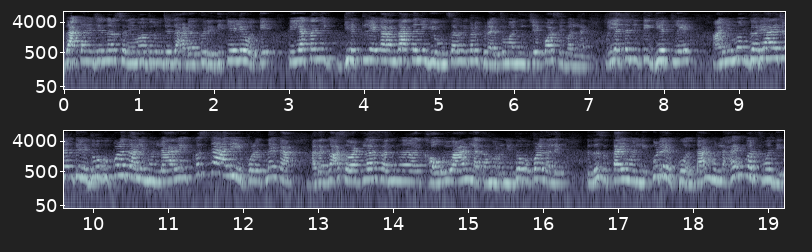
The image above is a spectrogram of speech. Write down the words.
जाताना जे नर्सरी मधून जे झाडं खरेदी केले होते ते येताना घेतले कारण जाताना घेऊन सगळीकडे फिरायचं म्हणजे पॉसिबल नाही. मग येताना ते घेतले आणि मग घरी आल्याच्यानंतर हे दोघं पळत आले म्हणलं अरे कस काय आले हे पळत नाही का? आता ग- असं वाटलं असं खाऊ बिऊ आणला का म्हणून हे दोघं पळत आले. तर जसं ताई म्हणली कुठे फोन तर आम्ही म्हणलं हाय पर्समध्ये.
